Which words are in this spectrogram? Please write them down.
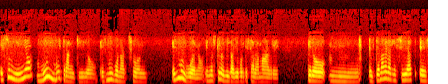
es un niño muy, muy tranquilo, es muy bonachón, es muy bueno. Y no es que lo diga yo porque sea la madre, pero mm, el tema de la agresividad es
